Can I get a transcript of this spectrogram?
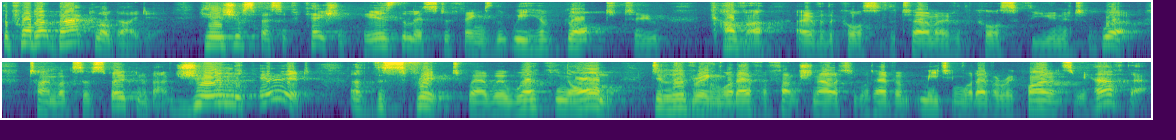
The product backlog idea. Here's your specification. Here's the list of things that we have got to cover over the course of the term, over the course of the unit of work. Time box I've spoken about. During the period of the sprint where we're working on delivering whatever functionality, whatever meeting, whatever requirements we have there,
